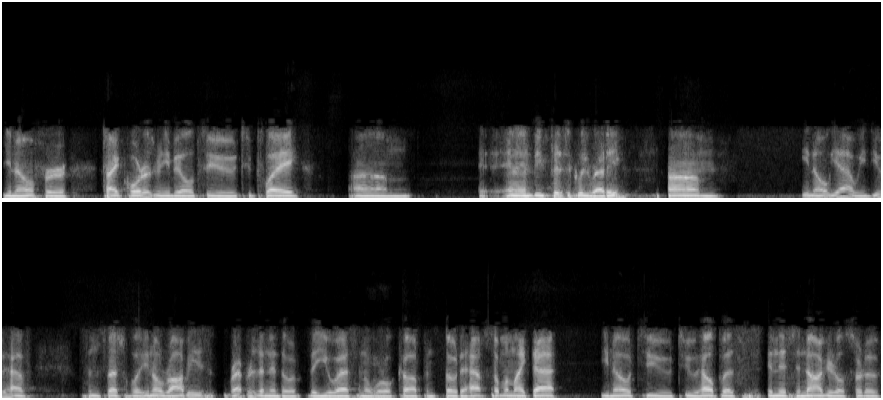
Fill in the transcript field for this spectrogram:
You know, for tight quarters, we need to be able to to play um, and, and be physically ready. Um, you know, yeah, we do have some special, but you know, Robbie's represented the the U.S. in the World Cup, and so to have someone like that, you know, to to help us in this inaugural sort of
